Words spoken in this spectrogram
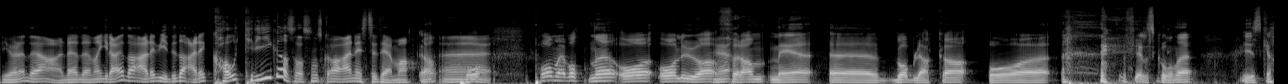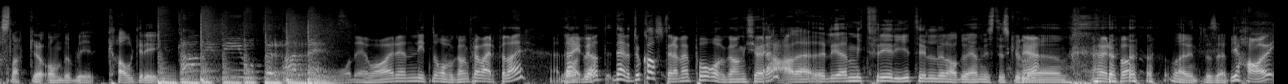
Gjør det, det er det, Den er grei. Da er det videre. Da er det kald krig, altså, som skal, er neste tema. Ja, Eh, På med vottene og, og lua, Ja. fram med eh, boblejakka og fjellskoene. Vi skal snakke om det blir kald krig. Kan det var en liten overgang fra Verpe der. Deilig det. at, deilig at du kaster deg med på overgangskjøret. Ja, det er mitt frieri til Radio 1 hvis de skulle Hører på. være interessert. Vi har jo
